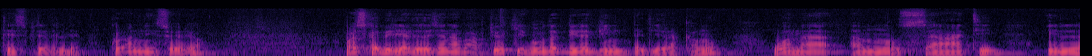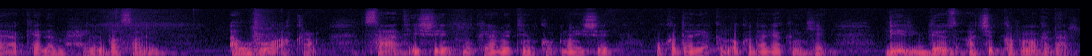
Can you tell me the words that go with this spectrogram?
tespit edildi. Kur'an neyi söylüyor? Başka bir yerde de Cenab-ı Hak diyor ki burada bire bin dediği rakamı وَمَا أَمْرُ السَّاعَةِ اِلَّا كَلَمْحِ الْبَصَرِ اَوْ هُوَ akrab. Saat işi, bu kıyametin kopma işi o kadar yakın, o kadar yakın ki bir göz açıp kapama kadar.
